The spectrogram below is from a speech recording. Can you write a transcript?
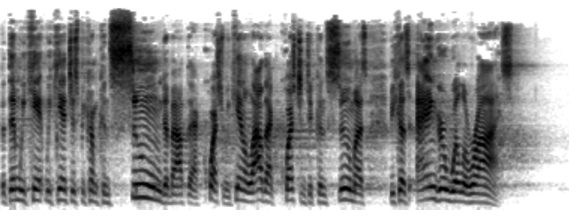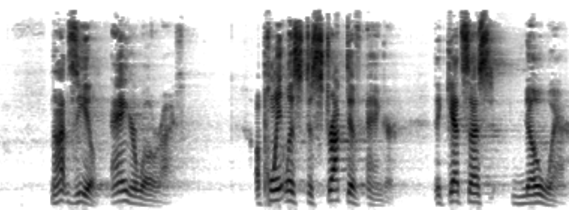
but then we can't, we can't just become consumed about that question. We can't allow that question to consume us because anger will arise. not zeal. Anger will arise. A pointless, destructive anger that gets us nowhere.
